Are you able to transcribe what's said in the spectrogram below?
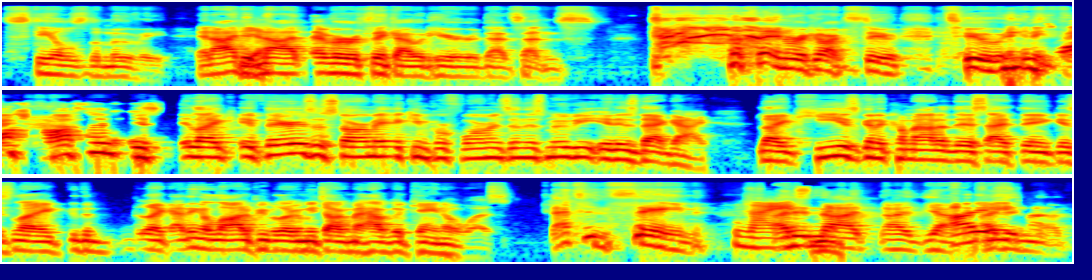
steals the movie, and I did yeah. not ever think I would hear that sentence in regards to to anything. Josh Lawson is like if there is a star making performance in this movie, it is that guy. Like he is going to come out of this. I think is like the like I think a lot of people are going to be talking about how good Kano was. That's insane. Nice. I did not. I, yeah, I, I did not.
